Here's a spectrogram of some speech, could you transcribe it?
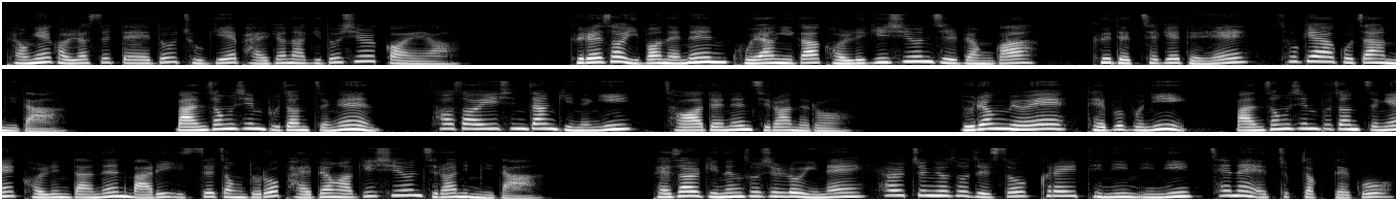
병에 걸렸을 때에도 조기에 발견하기도 쉬울 거예요. 그래서 이번에는 고양이가 걸리기 쉬운 질병과 그 대책에 대해 소개하고자 합니다. 만성심부전증은 서서히 신장 기능이 저하되는 질환으로 노령묘의 대부분이 만성심부전증에 걸린다는 말이 있을 정도로 발병하기 쉬운 질환입니다. 배설 기능 소실로 인해 혈중요소 질소 크레이티닌인이 체내에 축적되고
